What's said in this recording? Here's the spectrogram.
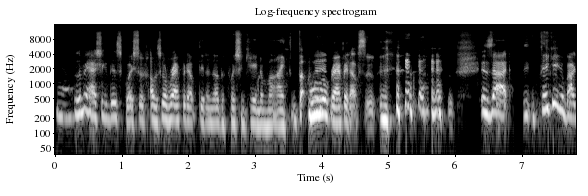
Yeah. Let me ask you this question. I was going to wrap it up, then another question came to mind, but we will wrap it up soon. Is that thinking about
